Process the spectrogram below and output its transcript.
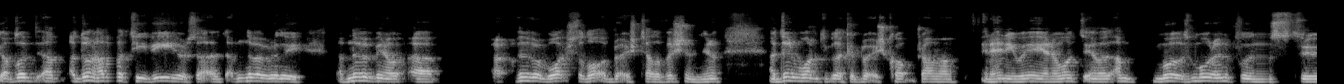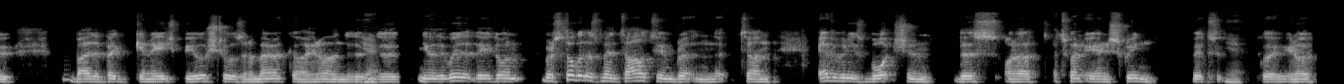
I've, I've lived. I've, I don't have a TV here, so I've, I've never really. I've never been a, a. I've never watched a lot of British television. You know, I didn't want it to be like a British cop drama in any way, and I want to. You know, I'm more. I was more influenced through by the big kind of HBO shows in America. You know, and the, Yeah. the you know the way that they don't. We're still got this mentality in Britain that um, everybody's watching this on a, a 20 inch screen, basically yeah, you know,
